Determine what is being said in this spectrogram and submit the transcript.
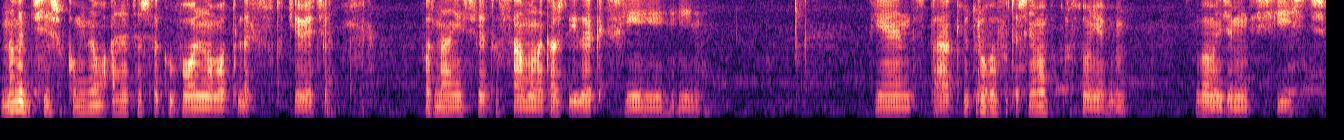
Nawet dzisiaj szybko minęło, ale też tak wolno, bo te lekcje są takie, wiecie, poznanie się to samo na każdej lekcji i no. Więc tak, jutro WF też nie mam, po prostu nie wiem, chyba będziemy gdzieś iść.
